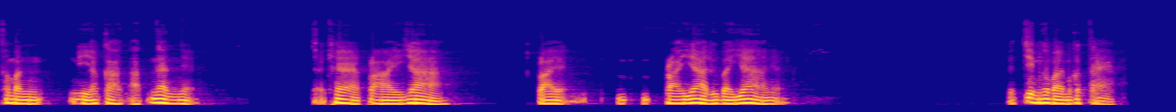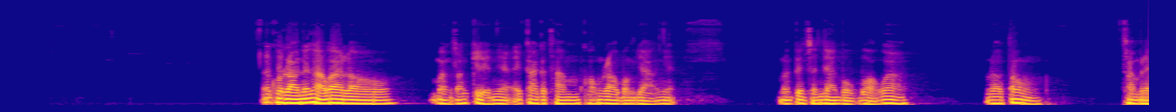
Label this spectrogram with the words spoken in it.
ถ้ามันมีอากาศอัดแน่นเนี่ย แค่ปลายหญ้า ปลายปลายหญ้าหรือใบหญ้าเนี่ยจิ้มเข้าไปมันก็แตกแล้คนเราเนี่ยค่ะว่าเราบังสังเกตเนี่ยไอการกระทำของเราบางอย่างเนี่ย มันเป็นสัญญาณบอกบอกว่า เราต้องทำอะไร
